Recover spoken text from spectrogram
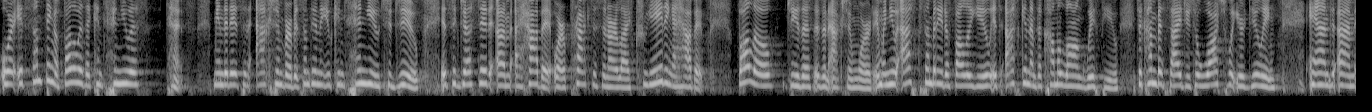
Or it's something, a follow is a continuous tense, mean that it's an action verb. It's something that you continue to do. It suggested um, a habit or a practice in our life, creating a habit. Follow Jesus is an action word. And when you ask somebody to follow you, it's asking them to come along with you, to come beside you, to watch what you're doing. And um,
